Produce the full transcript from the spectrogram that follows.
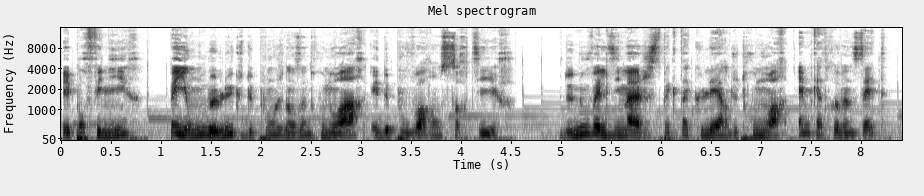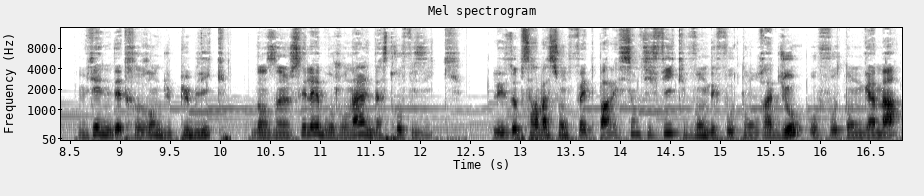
Et pour finir, payons-nous le luxe de plonger dans un trou noir et de pouvoir en sortir. De nouvelles images spectaculaires du trou noir M87 viennent d'être rendues publiques dans un célèbre journal d'astrophysique. Les observations faites par les scientifiques vont des photons radio aux photons gamma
